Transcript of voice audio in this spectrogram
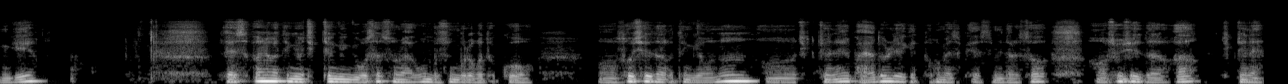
경기 에스파뇰 같은 경우 직전 경기 오사순하고 무승부를 거뒀고 어, 소시에다 같은 경우는 어, 직전에 바야돌리에게 또 홈에서 패했습니다. 그래서 어, 소시에다가 직전에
